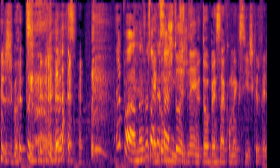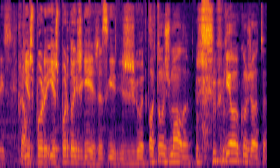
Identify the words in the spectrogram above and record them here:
Esgoto. Epá, mas eu estava a É como dois, nisso. Eu né? estou a pensar como é que se ia escrever isso. Porque Não. ias pôr, ias pôr dois Gs a seguir. Esgoto. Ou então esmola. G ou com J.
